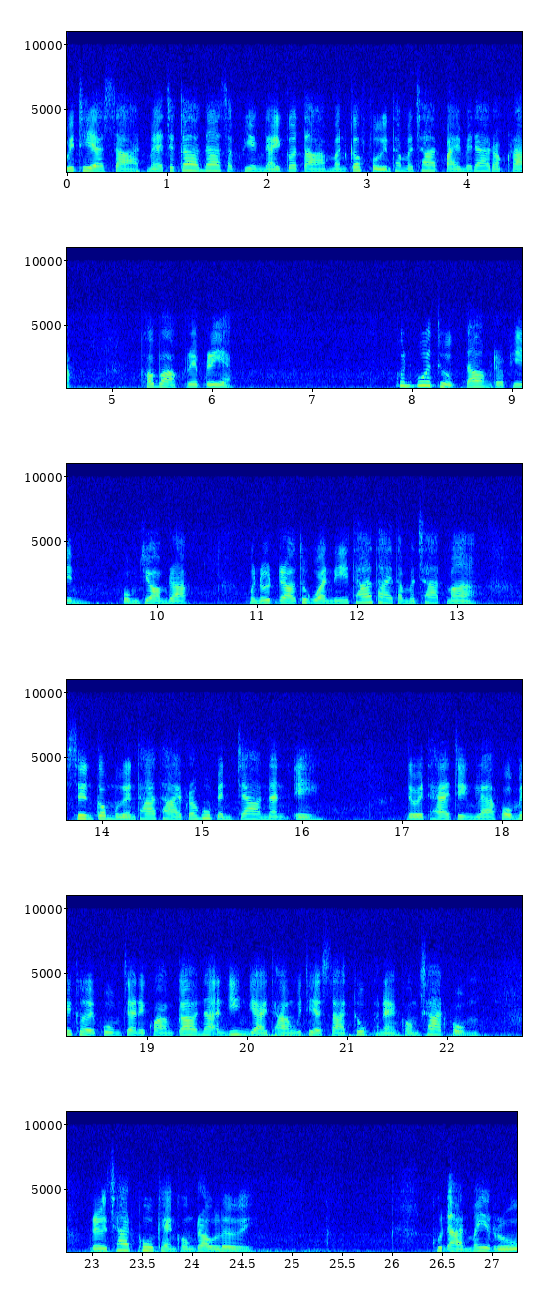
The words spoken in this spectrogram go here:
วิทยาศาสตร์แม้จะก้าวหน้าสักเพียงไหนก็ตาม มันก็ฝืนธรรมชาติไปไม่ได้หรอกครับ เขาบอกเรียบๆคุณพูดถูกต้องระพิน ผมยอมรับ มนุษย์เราทุกวันนี้ท้าทายธรรมชาติมาก ซึ่งก็เหมือนท้าทายพระผู้เป็นเจ้านั่นเอง โดยแท้จริงแล้วผมไม่เคยภูมิใจในความก้าวหน้าอันยิ่งใหญ่ทางวิทยาศาสตร์ทุกแขนงของชาติผม หรือชาติคู่แข่งของเราเลย คุณอาจไม่รู้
